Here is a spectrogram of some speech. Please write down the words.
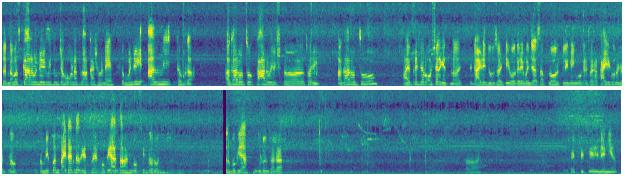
तर नमस्कार म्हणजे मी तुमच्या कोकणातला आकाशवाणी आहे तर म्हणजे आज मी बघा अगारोचो कार सॉरी अगारोचो हाय प्रेशर वॉशर घेतलं गाडी धुवसाठी वगैरे म्हणजे असं फ्लोअर क्लिनिंग वगैरे सगळं काही करू शकतो. तर मी पण पहिल्यांदाच घेतलंय. बघूया आता अनबॉक्सिंग करून. तर बघूया उघडून सगळा अं, त्याची ती दिलेली आहे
